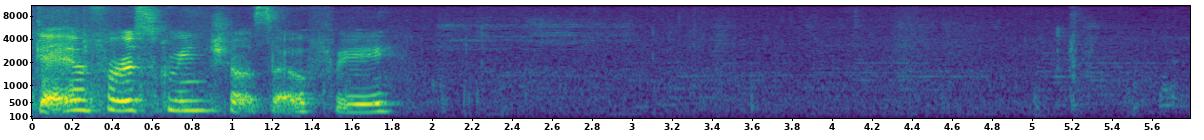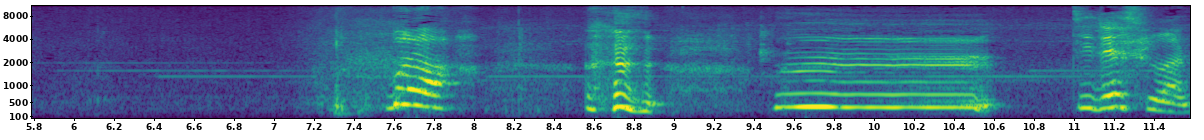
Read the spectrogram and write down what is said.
get in for a screenshot selfie. Do this one.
